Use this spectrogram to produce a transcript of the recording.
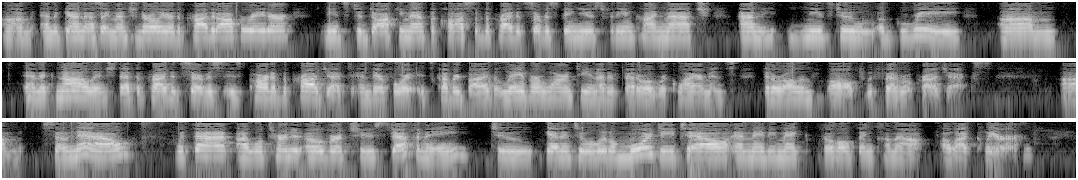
Um, and again, as I mentioned earlier, the private operator needs to document the cost of the private service being used for the in-kind match and needs to agree um, and acknowledge that the private service is part of the project and therefore it's covered by the labor warranty and other federal requirements that are all involved with federal projects. Um, so now, with that, I will turn it over to Stephanie to get into a little more detail and maybe make the whole thing come out a lot clearer.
